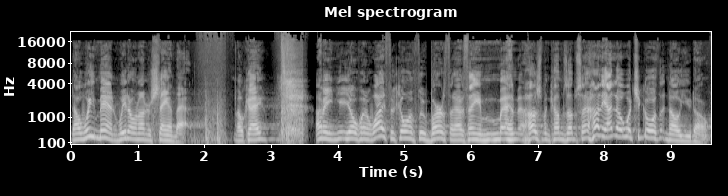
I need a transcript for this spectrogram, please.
Now, we men, we don't understand that. Okay? I mean, you know, when a wife is going through birth and everything, and a husband comes up and says, honey, I know what you're going through. No, you don't.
